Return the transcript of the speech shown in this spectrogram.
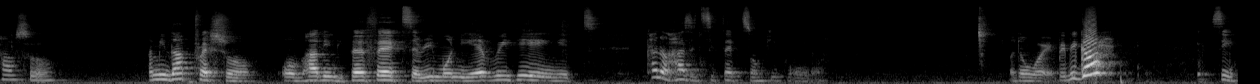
How so? I mean, that pressure of having the perfect ceremony, everything, it kind of has its effects on people, you know. But don't worry, baby girl. See,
